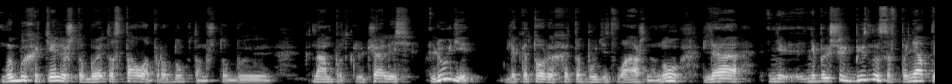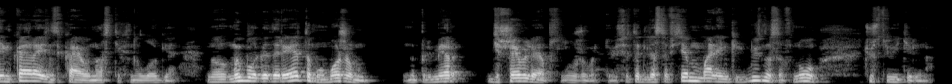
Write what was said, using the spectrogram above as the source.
мы бы хотели, чтобы это стало продуктом, чтобы к нам подключались люди, для которых это будет важно. Ну, для небольших бизнесов, понятно, им какая разница, какая у нас технология. Но мы благодаря этому можем например, дешевле обслуживать. То есть это для совсем маленьких бизнесов, ну, чувствительно.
